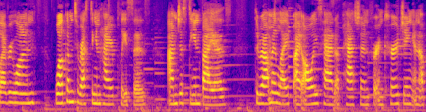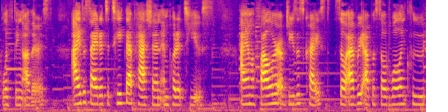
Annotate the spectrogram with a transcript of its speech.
everyone. Welcome to Resting in Higher Places. I'm Justine Baez. Throughout my life, I always had a passion for encouraging and uplifting others. I decided to take that passion and put it to use. I am a follower of Jesus Christ, so every episode will include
